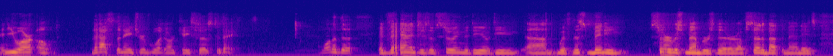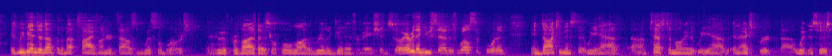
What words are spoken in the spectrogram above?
and you are owned. That's the nature of what our case says today. One of the advantages of suing the DoD um, with this many service members that are upset about the mandates is we've ended up with about 500,000 whistleblowers who have provided us a whole lot of really good information. So everything you said is well supported in documents that we have, um, testimony that we have, and expert uh, witnesses.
